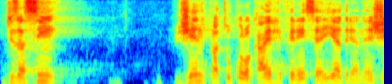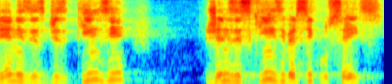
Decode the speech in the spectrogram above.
diz assim: Gênesis, para tu colocar a referência aí, Adriana, é Gênesis 15, Gênesis 15, versículo 6.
